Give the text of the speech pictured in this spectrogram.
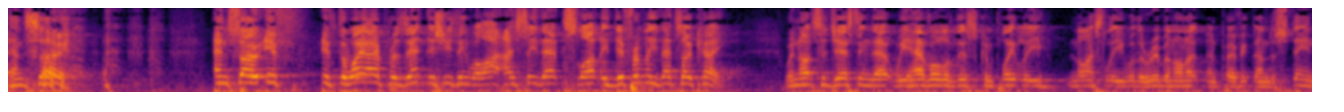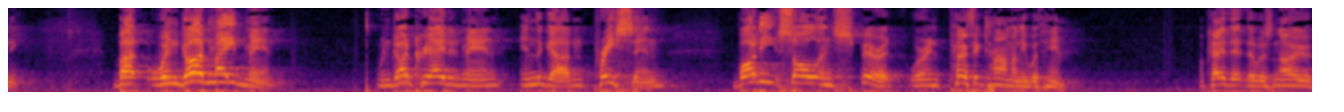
And so, and so if, if the way I present this, you think, well, I, I see that slightly differently, that's okay. We're not suggesting that we have all of this completely nicely with a ribbon on it and perfect understanding. But when God made man, when God created man in the garden, pre sin, body, soul, and spirit were in perfect harmony with Him. Okay, there, there, was no,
